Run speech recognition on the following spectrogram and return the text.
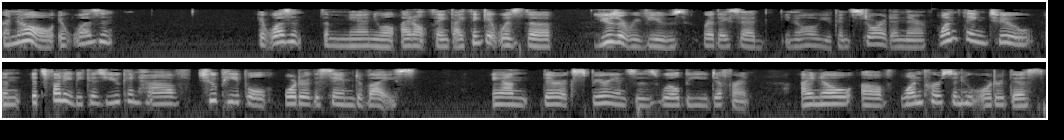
or no, it wasn't, it wasn't the manual, I don't think. I think it was the user reviews where they said, you know, you can store it in there. One thing too, and it's funny because you can have two people order the same device and their experiences will be different. I know of one person who ordered this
